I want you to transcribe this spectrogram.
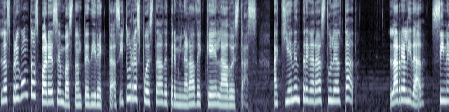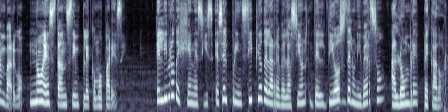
Las preguntas parecen bastante directas y tu respuesta determinará de qué lado estás. ¿A quién entregarás tu lealtad? La realidad, sin embargo, no es tan simple como parece. El libro de Génesis es el principio de la revelación del Dios del universo al hombre pecador.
